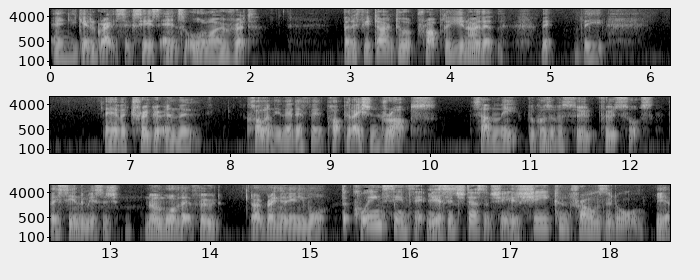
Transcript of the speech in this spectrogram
and you get a great success. Ants all over it. But if you don't do it properly, you know that the, the they have a trigger in the colony that if their population drops suddenly because of a food source, they send a message: no more of that food. Don't bring it anymore. The Queen sends that Yes. message, doesn't she? Yes. She controls it all. Yeah.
